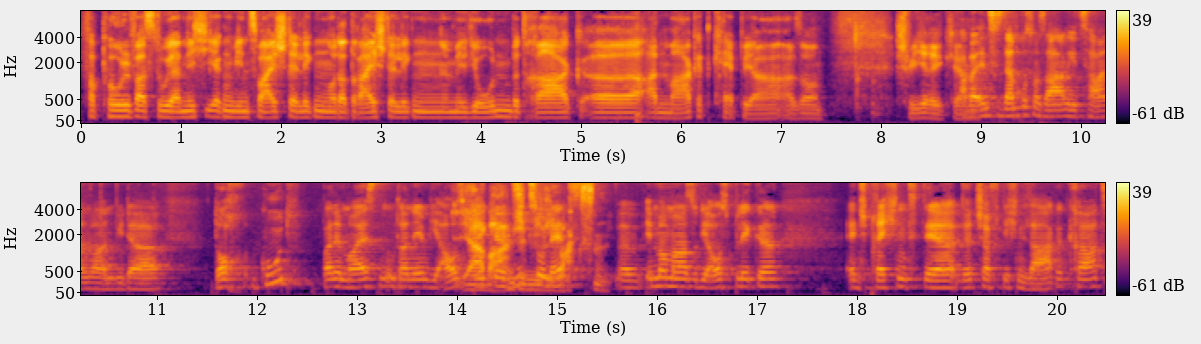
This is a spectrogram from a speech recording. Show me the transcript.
verpulverst du ja nicht irgendwie einen zweistelligen oder dreistelligen Millionenbetrag äh, an Market Cap, ja, also schwierig, ja. Aber insgesamt muss man sagen, die Zahlen waren wieder doch gut, bei den meisten Unternehmen. Die Ausblicke, ja, wie zuletzt, äh, immer mal so die Ausblicke entsprechend der wirtschaftlichen Lage gerade,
